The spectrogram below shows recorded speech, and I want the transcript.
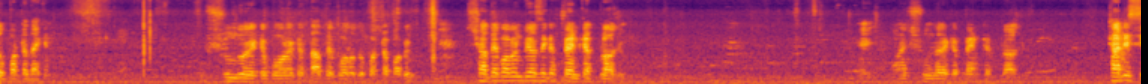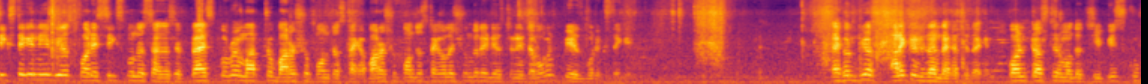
দোপাট্টা, দেখেন। সুন্দর একটা বড় একটা তাঁতের বড় দোপাট্টা পাবেন। সাথে পাবেন বিয়াস একটা প্যান্ট কাট প্লাজো। অনেক সুন্দর একটা pant cut palazzo thirty six থেকে নিয়ে বিয়াস ফর্টি সিক্স পর্যন্ত সাইজ আছে। প্রাইস পড়বে মাত্র বারোশো পঞ্চাশ টাকা। বারোশো পঞ্চাশ টাকা হলে সুন্দর এই ড্রেসটা নিতে পারবেন পিএস বুটিক্স থেকে। এখন বিয়াস আরেকটা ডিজাইন দেখাচ্ছে, দেখেন। কন্ট্রাস্টের মধ্যে থ্রি পিস খুব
